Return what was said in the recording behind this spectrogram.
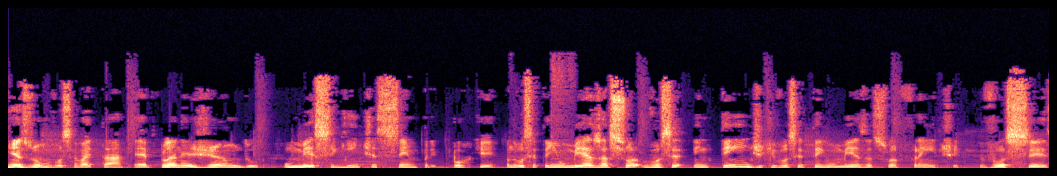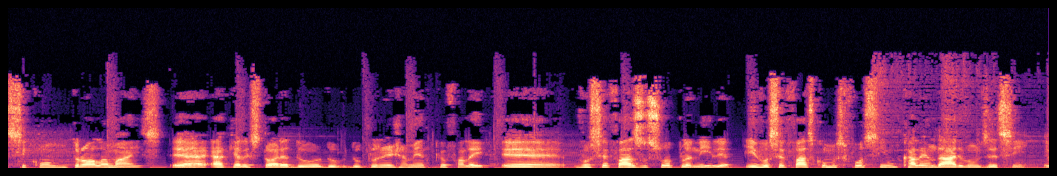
Resumo, você vai estar tá, é, planejando o mês seguinte sempre. Por quê? Quando você tem um mês à sua, você entende que você tem um mês à sua frente, você se controla mais. É aquela história do, do, do planejamento que eu falei. É, você faz a sua planilha e você faz como se fosse um calendário, vamos dizer assim. É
